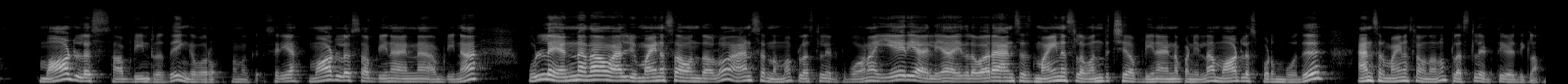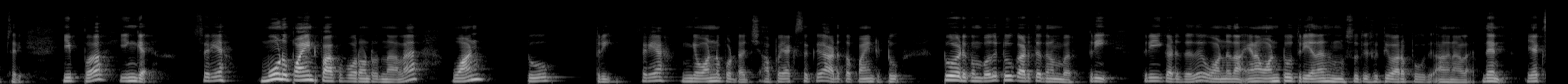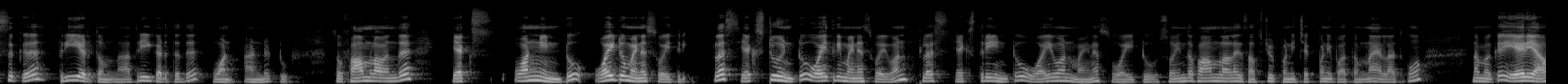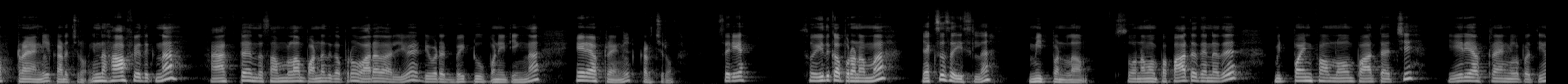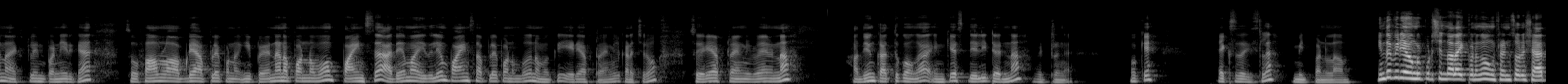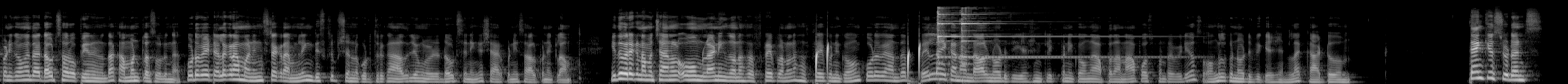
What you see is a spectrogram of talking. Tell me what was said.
மாடுலஸ் அப்படின்றது இங்கே வரும் நமக்கு. சரியா? மாடுலஸ் அப்படின்னா என்ன அப்படின்னா உள்ளே என்ன தான் வேல்யூ மைனஸாக வந்தாலும் ஆன்சர் நம்ம ப்ளஸில் எடுத்துப்போம். ஆனால் ஏரியா இல்லையா? இதில் வர ஆன்சர்ஸ் மைனஸில் வந்துச்சு அப்படின்னா என்ன பண்ணிடலாம்? மாடுலஸ் போடும்போது ஆன்சர் மைனஸில் வந்தாலும் ப்ளஸில் எடுத்து எழுதிக்கலாம். சரி. இப்போ இங்கே. சரியா? மூணு பாயிண்ட் பார்க்க போகிறோன்றதுனால ஒன் டூ த்ரீ சரியா? இங்கே ஒன்று போட்டாச்சு. அப்போ எக்ஸுக்கு அடுத்த பாயிண்ட் டூ டூ எடுக்கும்போது டூக்கு அடுத்தது நம்பர் த்ரீ த்ரீக்கு அடுத்தது ஒன்று தான். ஏன்னா ஒன் டூ த்ரீ தான் சுற்றி சுற்றி வரப்போகுது. அதனால் தென் எக்ஸுக்கு த்ரீ எடுத்தோம்னா த்ரீக்கு அடுத்தது one and two so formula வந்து X one into Y two minus Y three plus X two into Y three minus Y one plus X three into Y one minus Y two so இந்த ஃபார்முலாவில் substitute பண்ணி check பண்ணி பார்த்தோம்னா எல்லாத்துக்கும் நமக்கு area of triangle கிடச்சிரும். இந்த half எதுக்குன்னா ஆஃப்டர் இந்த சம்லாம் பண்ணதுக்கப்புறம் வர வேல்யூவை டிவைடட் பை டூ பண்ணிட்டீங்கன்னா ஏரியா ஆஃப் ட்ரையாங்கிள் கிடச்சிரும். சரியா? ஸோ இதுக்கப்புறம் நம்ம எக்ஸசைஸில் மீட் பண்ணலாம். ஸோ நம்ம இப்போ பார்த்தது என்னது? மிட் பாயிண்ட் ஃபார்ம்லாவும் பார்த்தாச்சு. ஏரியா ஆஃப் ட்ரையாங்கிளை பற்றியும் நான் எக்ஸ்பிளைன் பண்ணியிருக்கேன். ஸோ ஃபார்முலா அப்படியே அப்ளை பண்ண இப்போ என்னென்ன பண்ணமோ பாயிண்ட்ஸை அதே மாதிரி இதுலேயும் பாயிண்ட்ஸ் அப்ளை பண்ணும்போது நமக்கு ஏரியா ஆஃப் ட்ரையாங்கிள் கிடச்சிரும். ஸோ ஏரியா ஆஃப் ட்ரையாங்கிள் வேணும்னா அதையும் கற்றுக்கோங்க இன்கேஸ் டெலிட்டட்னா விட்டுருங்க. ஓகே எக்ஸசைஸில் மீட் பண்ணலாம். இந்த வீடியோ உங்களுக்கு பிடிச்சிருந்தா லைக் பண்ணுங்க. உங்கள் ஃப்ரெண்ட்ஸோட ஷேர் பண்ணிக்கோங்க. இந்த டவுட்ஸ் ஆர் ஒப்பீனியன் இருந்தால் கமெண்ட்டில் சொல்லுங்கள் கூடவே டெலிகிராம் அண்ட் இன்ஸ்டாகிராம் லிங்க் டிஸ்கிரிப்ஷனில் கொடுத்துருக்கேன். அதில் உங்களோட டவுட்ஸ் நீங்கள் ஷேர் பண்ணி சால்வ் பண்ணிக்கலாம். இது வரைக்கும் நம்ம சேனல் ஓம் லேர்னிங் ஜோனை சப்ஸ்கிரைப் பண்ணலாம் சப்ஸ்கிரைப் பண்ணிக்கோங்க. கூடவே அந்த பெல் ஐக்கான அந்த ஆல் நோட்டிஃபிகேஷன் கிளிக் பண்ணிக்கோங்க. அப்போ தான் நான் போஸ்ட் பண்ணுற வீடியோஸ் உங்களுக்கு நோட்டிஃபிகேஷனில் காட்டும். Thank you students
